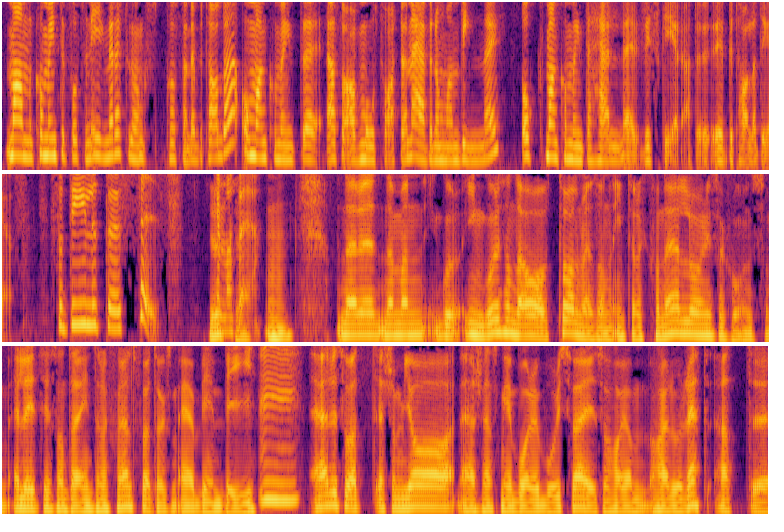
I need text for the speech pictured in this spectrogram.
Man kommer inte få sina egna rättegångskostnader betalda och man kommer inte, alltså av motparten, även om man vinner. Och man kommer inte heller riskera att eh, betala deras. Så det är lite safe kan man säga. Mm. När, när man går, ingår i sådana avtal med en sån internationell organisation, som, eller ett sånt där internationellt företag som Airbnb, mm. är det så att eftersom jag är svensk medborgare och bor i Sverige så har jag, har jag då rätt att eh,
